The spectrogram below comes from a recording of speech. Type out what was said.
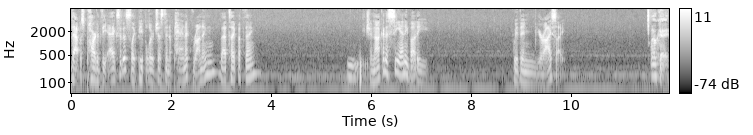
that was part of the exodus. Like people are just in a panic, running that type of thing. But you're not going to see anybody within your eyesight. Okay.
